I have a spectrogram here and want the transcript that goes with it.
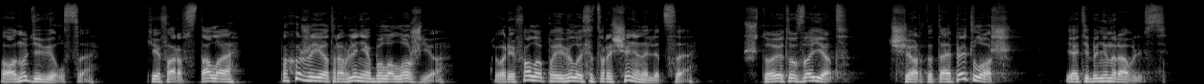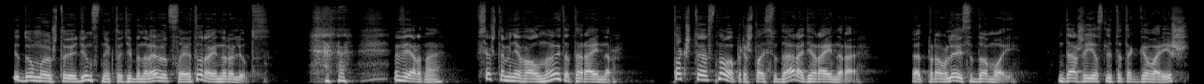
Он удивился. Кефар встала. Похоже, её отравление было ложью. У Рифала появилось отвращение на лице. «Что это за яд? Чёрт, это опять ложь? Я тебе не нравлюсь. И думаю, что единственный, кто тебе нравится, это Райнер Люд». «Ха-ха, верно. Всё, что меня волнует, это Райнер. Так что я снова пришла сюда ради Райнера. Отправляйся домой. Даже если ты так говоришь,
